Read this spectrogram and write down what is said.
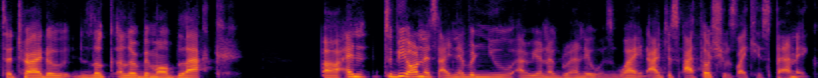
to try to look a little bit more black. Uh, and to be honest, I never knew Ariana Grande was white. I just I thought she was like Hispanic,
